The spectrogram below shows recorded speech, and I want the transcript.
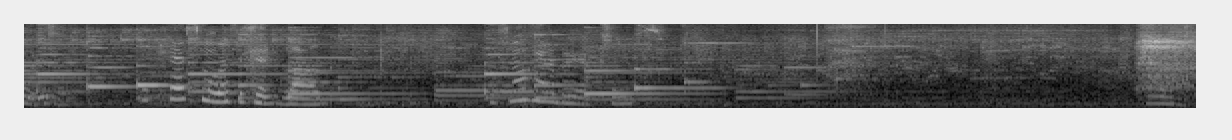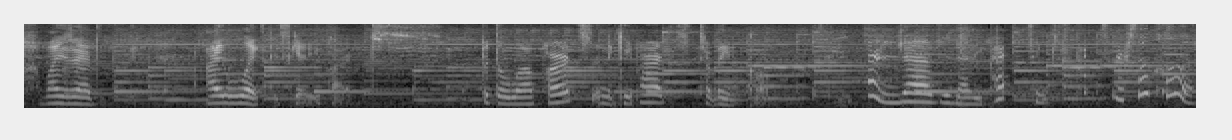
Oh, it is. Maleficent vlog. There's no Hannah productions. Why is that? I like the scary parts. But the love parts and the key parts, totally not cool. I love the lovely pets and key parts. They're so cool.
